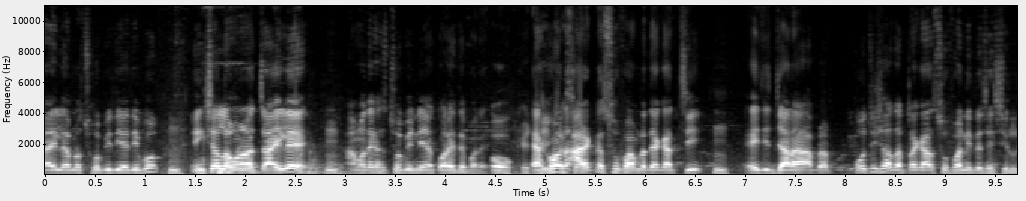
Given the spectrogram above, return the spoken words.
চাইলে আমরা ছবি দিয়ে দিব। ইনশাল্লাহ ওনারা চাইলে আমাদের কাছে ছবি নিয়ে করাইতে পারে। এখন। আরেকটা সোফা আমরা দেখাচ্ছি। এই যে যারা আপনার পঁচিশ হাজার টাকা সোফা নিতে চাইছিল।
